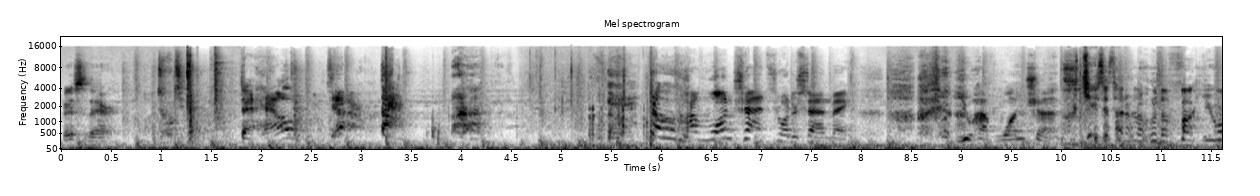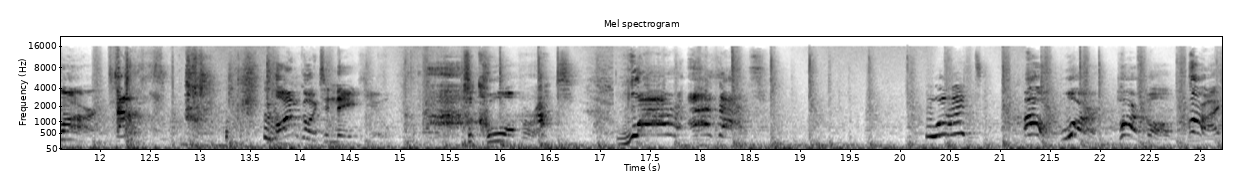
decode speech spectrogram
This there. Don't you? The hell? dare! You have one chance you understand me. You have one chance. Oh, Jesus, I don't know who the fuck you are. I'm going to need you to cooperate. Where is it? What? Oh, word. Hardball. All right.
